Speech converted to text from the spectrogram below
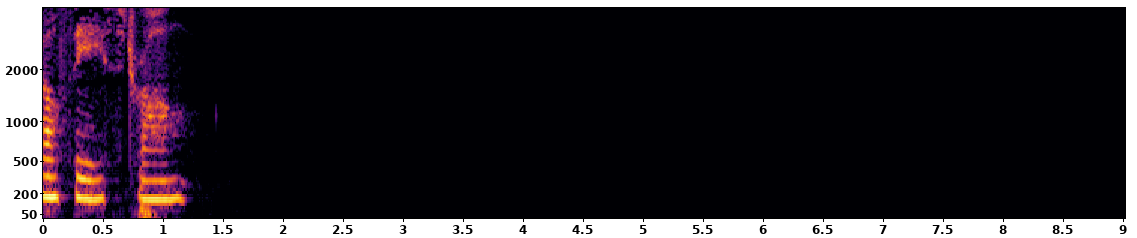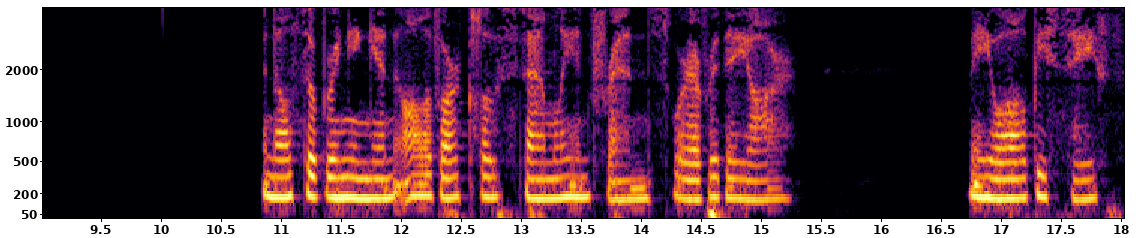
Healthy, strong. And also bringing in all of our close family and friends wherever they are. May you all be safe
